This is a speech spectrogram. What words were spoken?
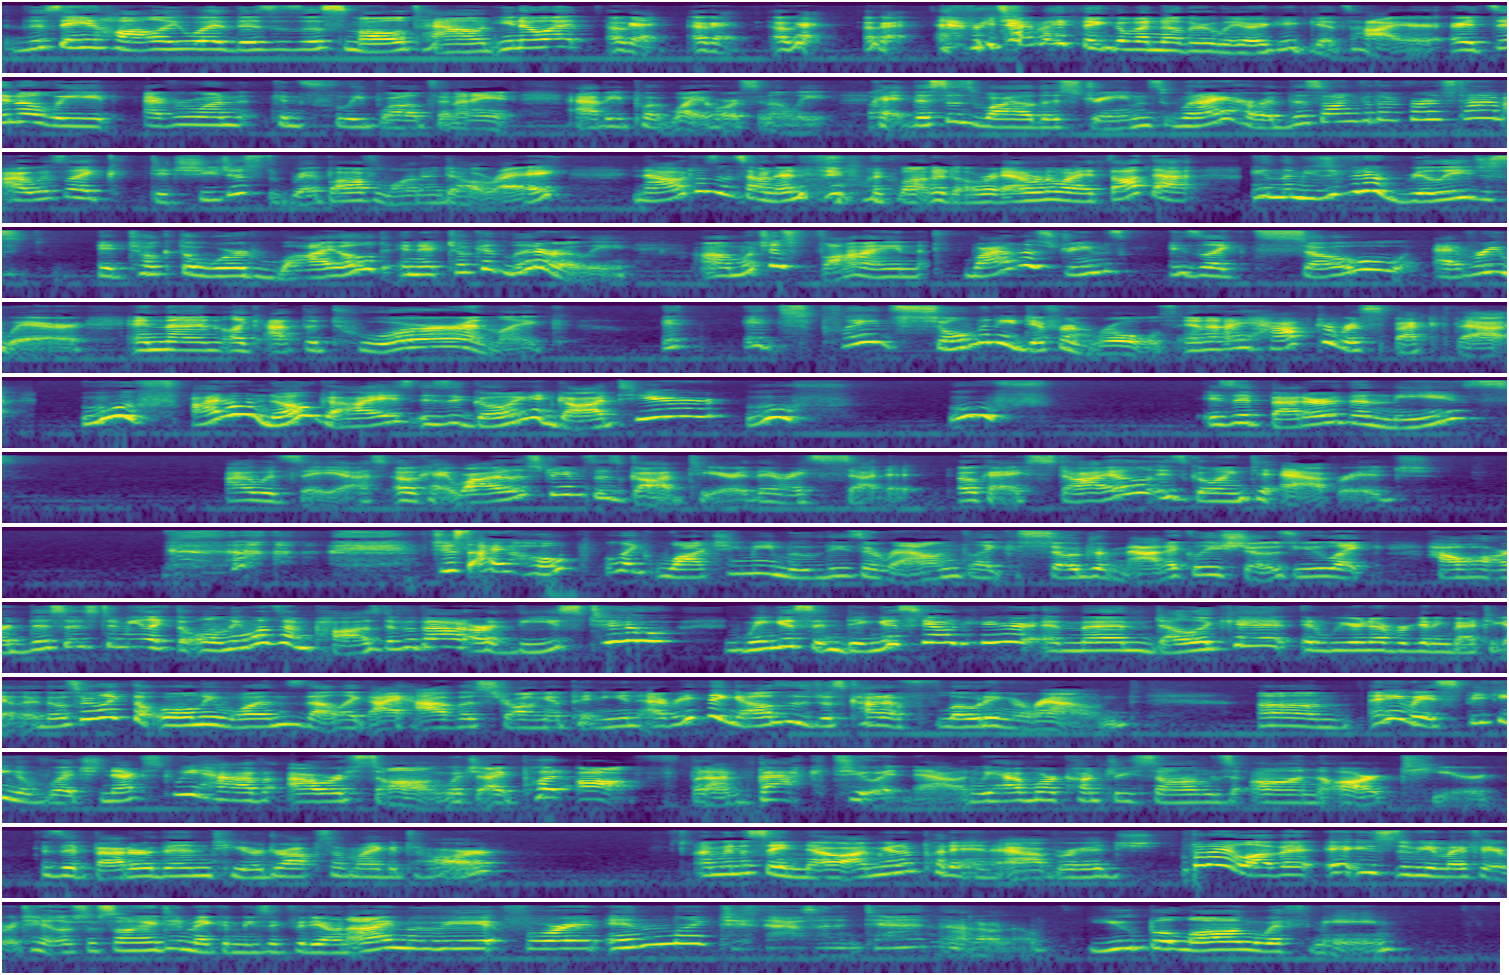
This ain't Hollywood, this is a small town. You know what? Okay, okay, okay. Okay, every time I think of another lyric, it gets higher. It's in Elite. Everyone can sleep well tonight. Abby put White Horse in Elite. Okay, this is Wildest Dreams. When I heard this song for the first time, I was like, did she just rip off Lana Del Rey? Now it doesn't sound anything like Lana Del Rey. I don't know why I thought that. And the music video really just, it took the word wild and it took it literally, um, which is fine. Wildest Dreams is like so everywhere. And then like at the tour and like it it's played so many different roles and I have to respect that. Oof, I don't know guys. Is it going in God tier? Oof, oof. Is it better than these? I would say yes. Okay, Wildest Dreams is God tier. There, I said it. Okay, style is going to average. Just, I hope, like, watching me move these around, like, so dramatically shows you, like, how hard this is to me. Like, the only ones I'm positive about are these two. Wingus and Dingus down here and then Delicate and We Are Never Getting Back Together. Those are like the only ones that like I have a strong opinion. Everything else is just kind of floating around. Um, anyway, speaking of which, next we have Our Song, which I put off, but I'm back to it now. And we have more country songs on our tier. Is it better than Teardrops on My Guitar? I'm gonna say no. I'm gonna put it in average. But I love it. It used to be my favorite Taylor Swift song. I did make a music video on iMovie for it in like 2010. I don't know. You Belong With Me.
